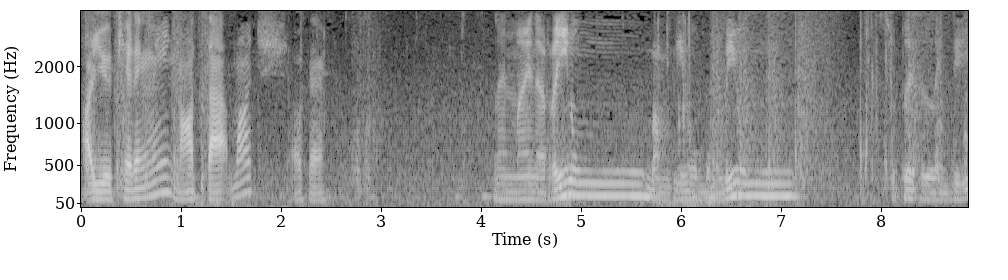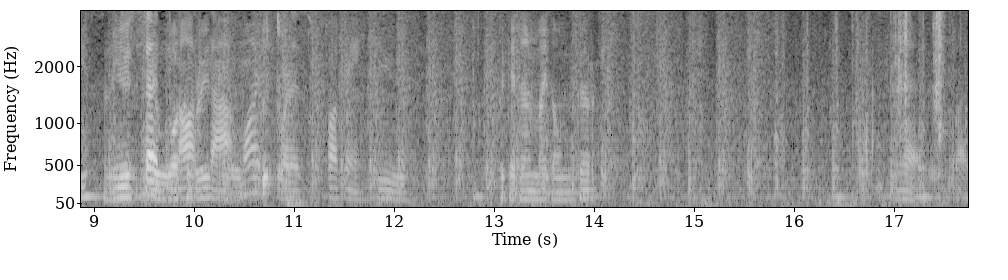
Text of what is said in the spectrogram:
Are you kidding me? Not that much? Okay. Landmine Reno, Bambino, Bambino. So places like this, and You said walk not it, that you much, but it's fucking huge. Pick it on my donker. Yeah, like,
